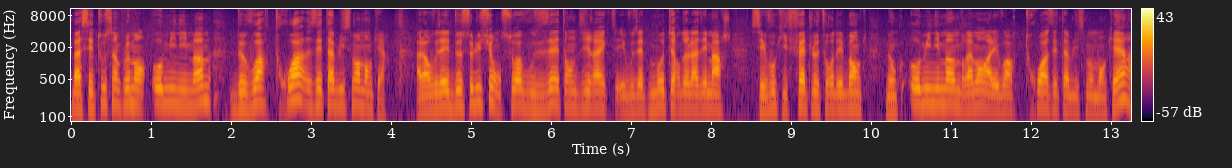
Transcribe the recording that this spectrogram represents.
bah, c'est tout simplement au minimum de voir trois établissements bancaires. Alors vous avez deux solutions, soit vous êtes en direct et vous êtes moteur de la démarche, c'est vous qui faites le tour des banques, donc au minimum vraiment allez voir trois établissements bancaires,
